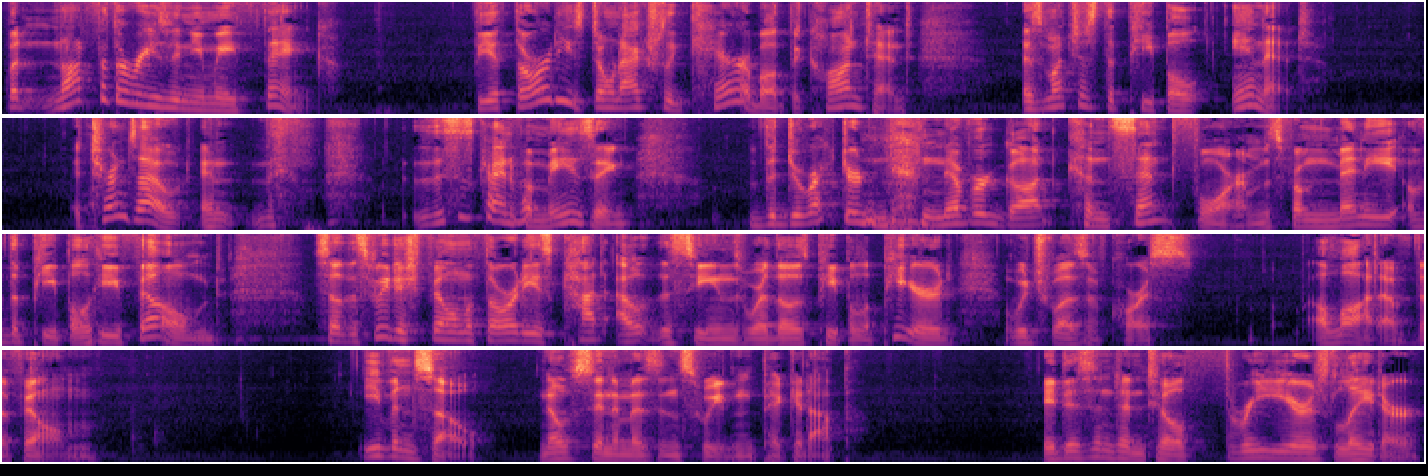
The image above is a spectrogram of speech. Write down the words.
But not for the reason you may think. The authorities don't actually care about the content as much as the people in it. It turns out, and this is kind of amazing, the director n- never got consent forms from many of the people he filmed. So the Swedish film authorities cut out the scenes where those people appeared, which was, of course, a lot of the film. Even so, no cinemas in Sweden pick it up. It isn't until three years later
